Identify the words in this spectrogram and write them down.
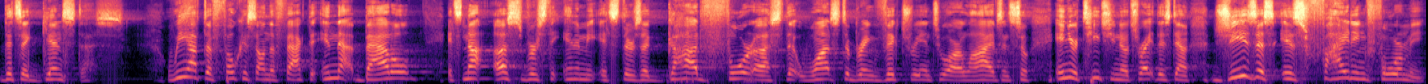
that's against us we have to focus on the fact that in that battle, it's not us versus the enemy. It's there's a God for us that wants to bring victory into our lives. And so in your teaching notes, write this down Jesus is fighting for me,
